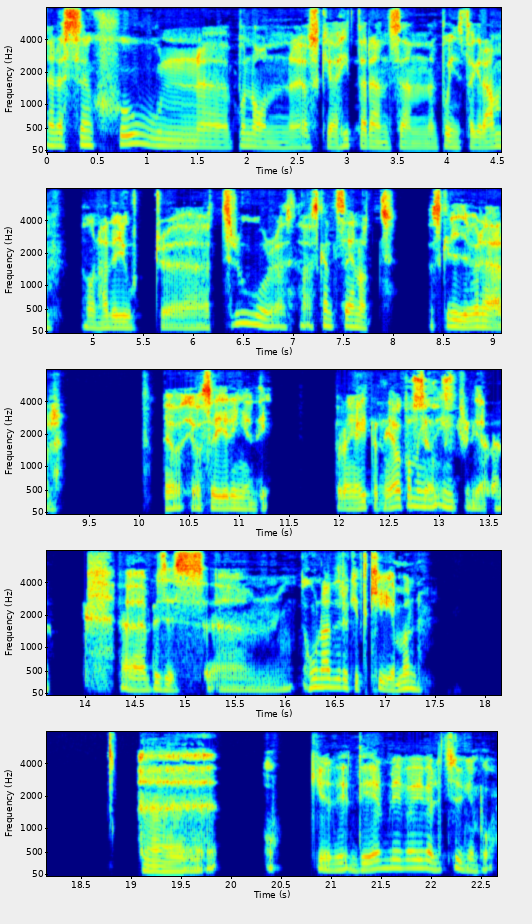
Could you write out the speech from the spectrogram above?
en recension uh, på någon, jag ska hitta den sen på Instagram. Hon hade gjort, uh, jag tror, jag ska inte säga något, jag skriver här. Jag, jag säger ingenting förrän jag hittat den. Jag kommer in, inkludera den. precis. Um, hon hade druckit Kemun och det, det, blev jag ju väldigt sugen på.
